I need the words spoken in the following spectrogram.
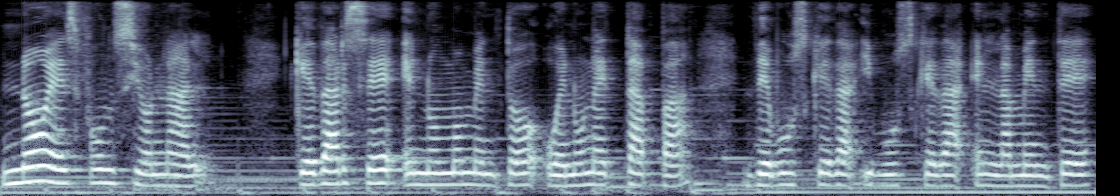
no es funcional quedarse en un momento o en una etapa de búsqueda y búsqueda en la mente,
